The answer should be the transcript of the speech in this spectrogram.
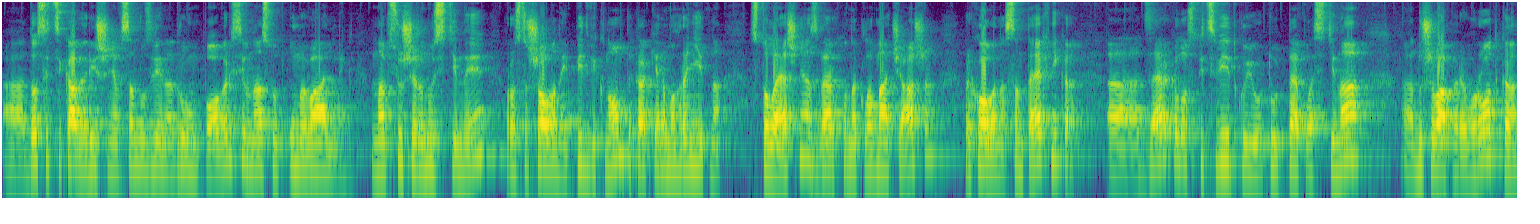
Е, Досить цікаве рішення в санузлі на другому поверсі. У нас тут умивальник на всю ширину стіни, розташований під вікном, така керамогранітна столешня, зверху накладна чаша, прихована сантехніка, е, дзеркало з підсвіткою, тут тепла стіна, е, душова перегородка,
